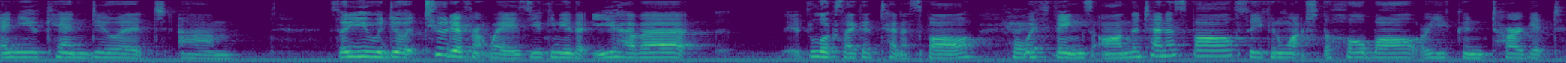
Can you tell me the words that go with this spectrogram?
and you can do it. Um, so you would do it two different ways. You can either you have a it looks like a tennis ball Okay. with things on the tennis ball, so you can watch the whole ball, or you can target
